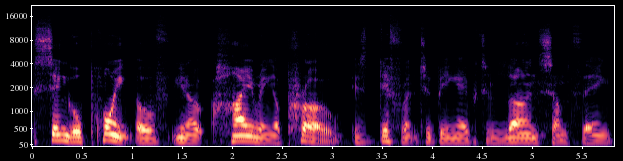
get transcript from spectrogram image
single point of you know hiring a pro is different to being able to learn something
